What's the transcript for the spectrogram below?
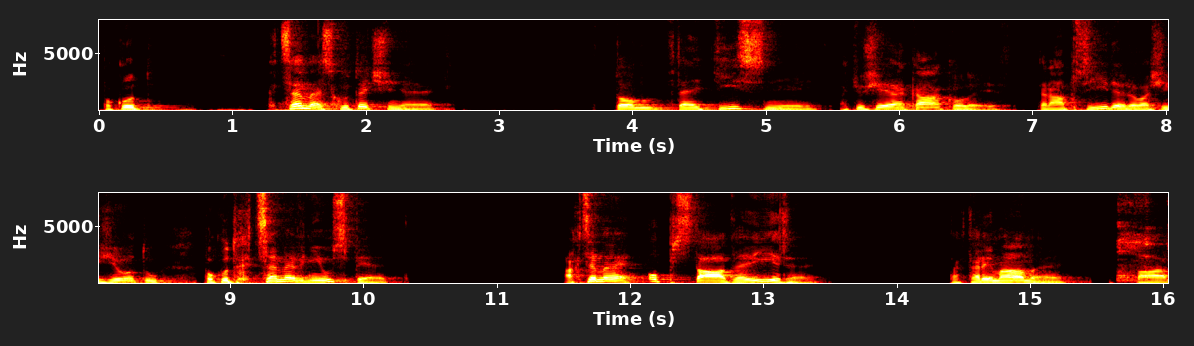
Pokud chceme skutečně v, tom, v té tísni, ať už je jakákoliv, která přijde do vašich životů, pokud chceme v ní uspět a chceme obstát ve víře, tak tady máme pár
